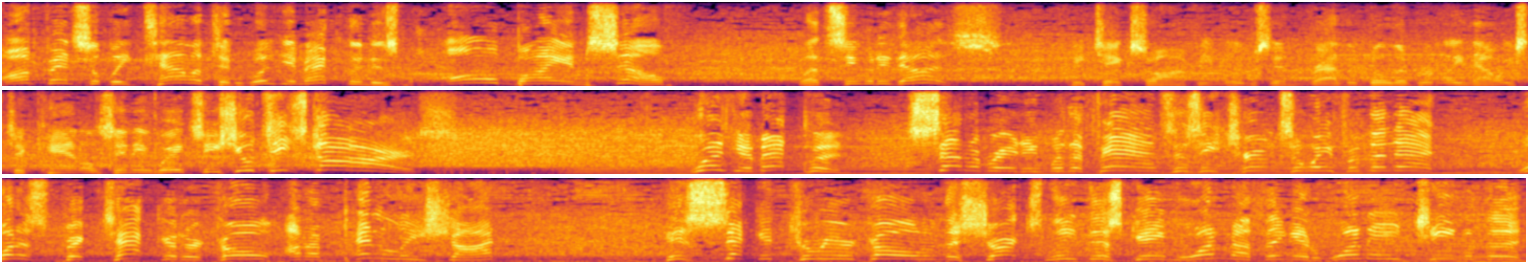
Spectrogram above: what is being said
offensively talented William Eklund is all by himself. Let's see what he does. He takes off. He moves in rather deliberately. Now he stick handles in. He waits. He shoots. He scores! William Eklund celebrating with the fans as he turns away from the net. What a spectacular goal on a penalty shot. His second career goal, and the Sharks lead this game 1 0 at 118 of the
